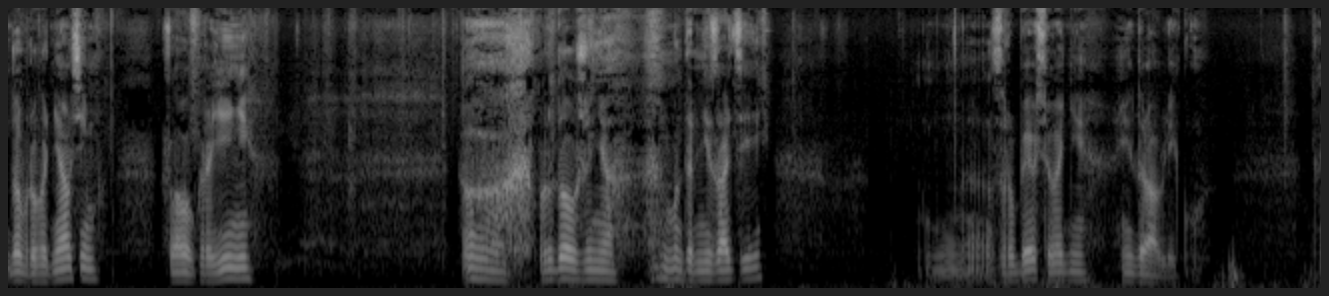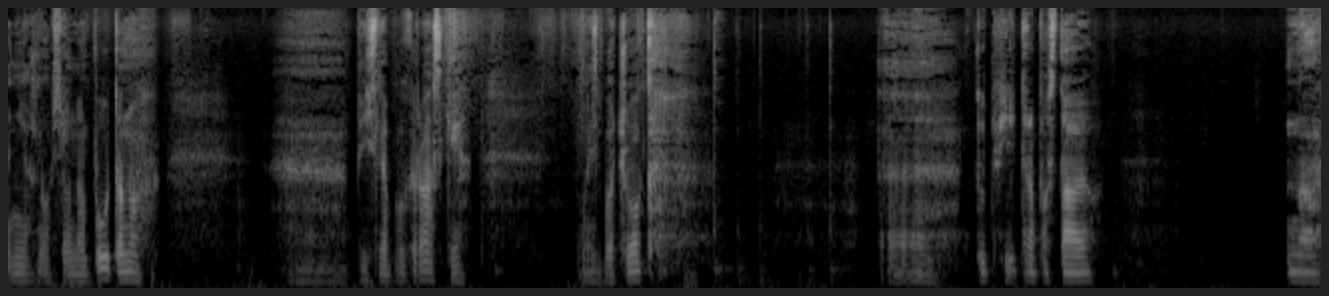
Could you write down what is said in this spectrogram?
Доброго дня всім. Слава Україні. Ох, продовження модернізації. Зробив сьогодні гідравліку. Звісно, все напутано. Е, Після покраски ось бачок. Е, Тут фільтра поставив на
